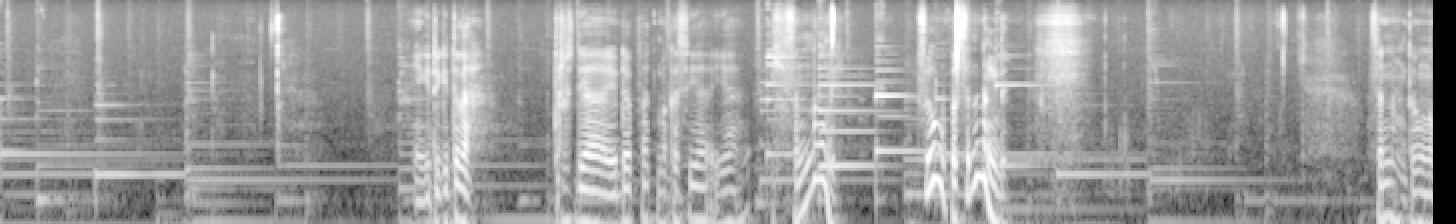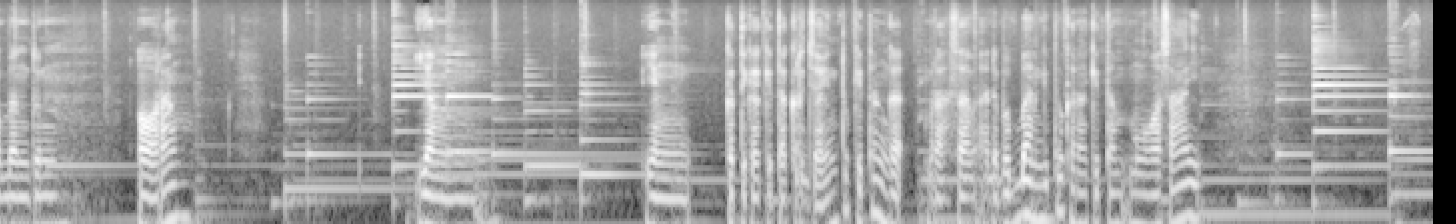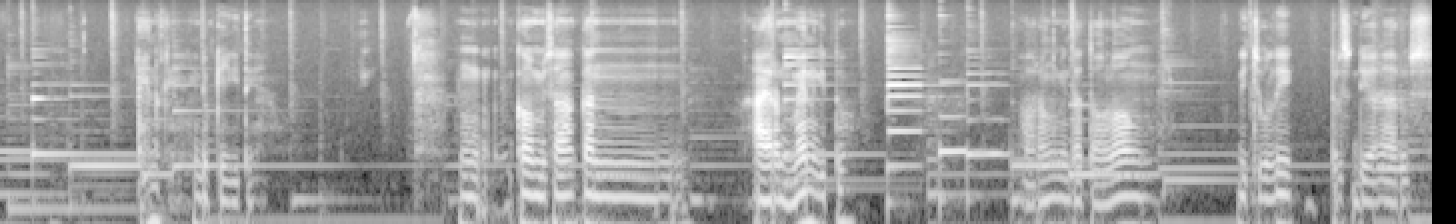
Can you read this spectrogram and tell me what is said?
ya gitu gitulah terus dia ya udah pat makasih ya. Ya seneng deh. Sumpah seneng deh. Seneng tuh ngebantuin orang yang yang ketika kita kerjain tuh kita nggak merasa ada beban gitu karena kita menguasai. Enak ya hidup kayak gitu ya kalau misalkan Iron Man gitu orang minta tolong diculik terus dia harus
